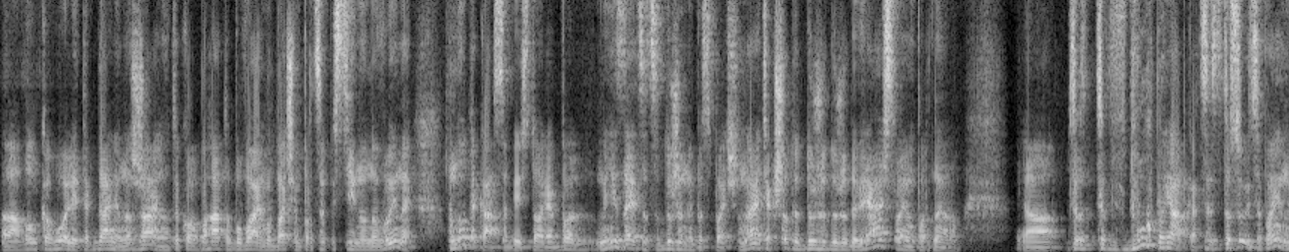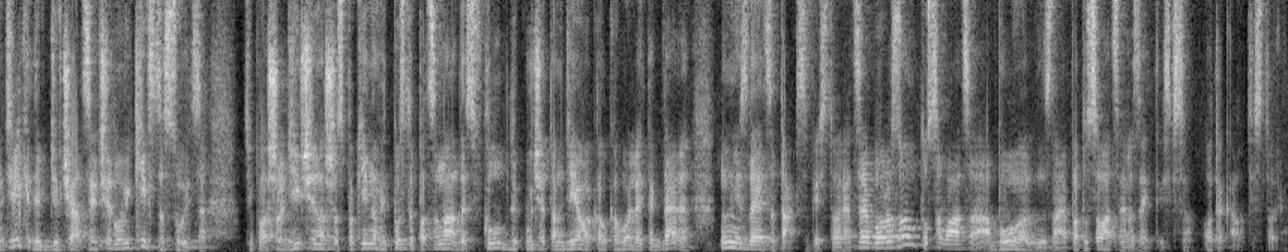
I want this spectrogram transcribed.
а, в алкоголь і так далі. На жаль, ну такого багато буває. Ми бачимо про це постійно новини. Ну така собі історія. Бо мені здається, це дуже небезпечно. Навіть якщо ти дуже дуже довіряєш своєму партнеру, а, це, це в двох порядках. Це стосується не тільки дівчат, це і чоловіків стосується. Типу, що дівчина, що спокійно відпустить пацана десь в клуб, де куча там дівок, алкоголю і так далі. Ну мені здається, так собі історія. Це або разом тусуватися, або не знаю, потусуватися і розійтись. Все, отака от історія.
